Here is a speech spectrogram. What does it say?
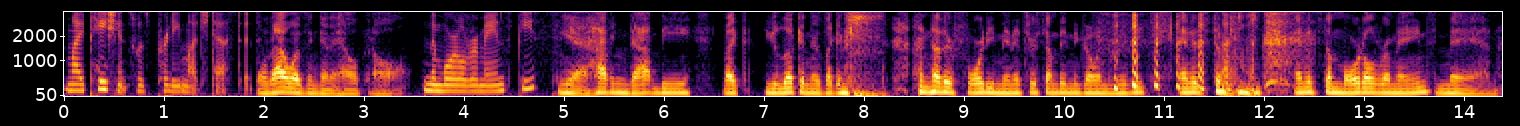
my patience was pretty much tested. Well, that wasn't going to help at all. The Mortal Remains piece? Yeah, having that be like you look and there's like an, another 40 minutes or something to go in the movie and it's the and it's the Mortal Remains, man.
